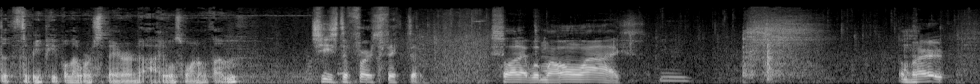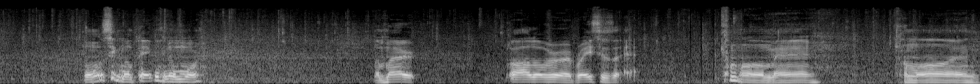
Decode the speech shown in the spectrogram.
the three people that were spared, I was one of them. She's the first victim. Saw that with my own eyes. Mm. I'm hurt. I don't see my baby no more. I'm hurt. All over her braces. Come on, man. Come on.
